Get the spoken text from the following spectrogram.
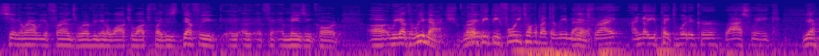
sitting around with your friends wherever you're going to watch a watch a fight. This is definitely an amazing card. Uh, we got the rematch, right? Be- before you talk about the rematch, Yeah. right? I know you picked Whittaker last week. Yeah.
